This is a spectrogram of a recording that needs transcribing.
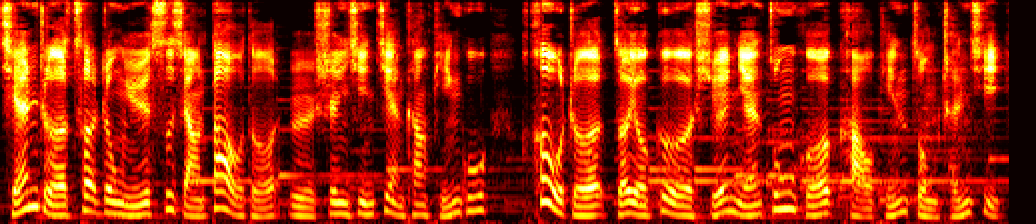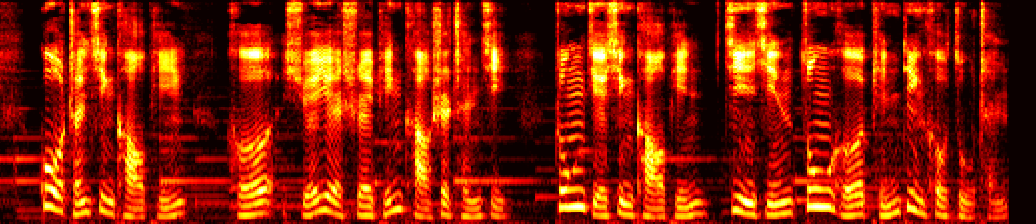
前者侧重于思想道德与身心健康评估，后者则有各学年综合考评总成绩、过程性考评和学业水平考试成绩、终结性考评进行综合评定后组成。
